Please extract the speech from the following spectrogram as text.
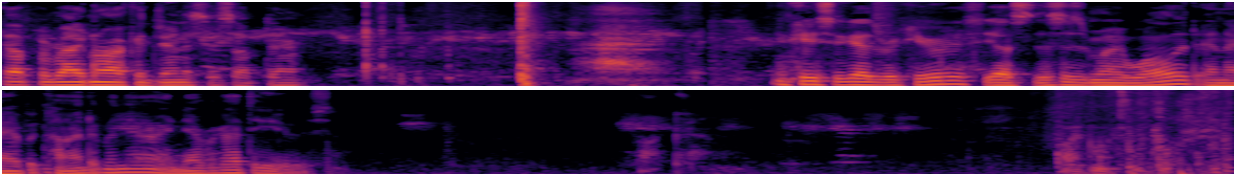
got the Ragnarok at Genesis up there. In case you guys were curious, yes, this is my wallet, and I have a condom in there I never got to use. Fuck. Fuck.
